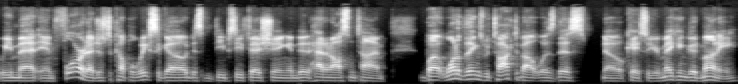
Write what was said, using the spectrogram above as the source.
We met in Florida just a couple weeks ago, did some deep sea fishing and did had an awesome time. But one of the things we talked about was this you know, okay, so you're making good money.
